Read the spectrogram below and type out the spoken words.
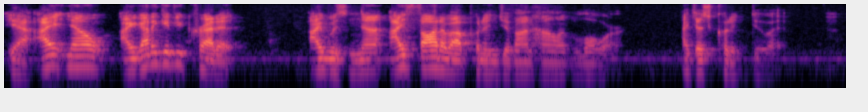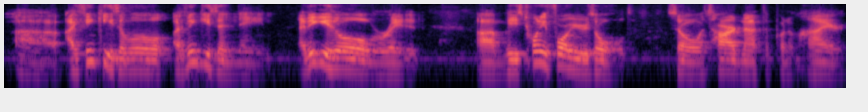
Yeah, I now I got to give you credit. I was not. I thought about putting Jevon Holland lower. I just couldn't do it. Uh, I think he's a little. I think he's a name. I think he's a little overrated. Um, he's 24 years old, so it's hard not to put him higher.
